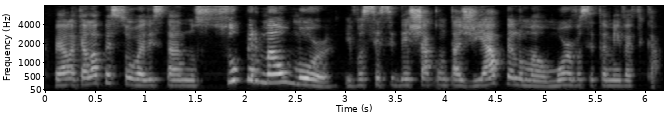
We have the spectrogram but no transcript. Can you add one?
que aquela pessoa ela está no super mau humor e você se deixar contagiar pelo mau humor, você também vai ficar.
